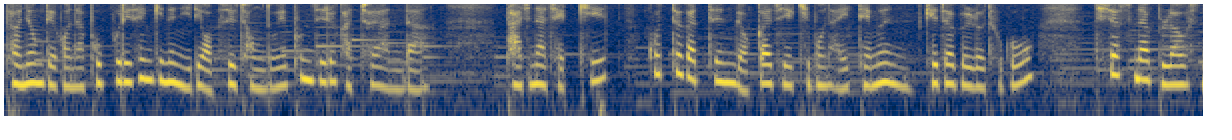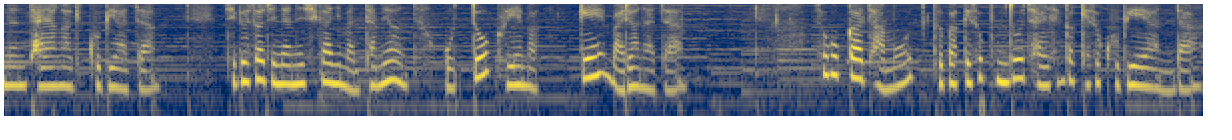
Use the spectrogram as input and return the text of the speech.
변형되거나 보풀이 생기는 일이 없을 정도의 품질을 갖춰야 한다. 바지나 재킷, 코트 같은 몇 가지의 기본 아이템은 계절별로 두고 티셔츠나 블라우스는 다양하게 구비하자. 집에서 지내는 시간이 많다면 옷도 그에 맞게 마련하자. 속옷과 잠옷, 그 밖의 소품도 잘 생각해서 구비해야 한다.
